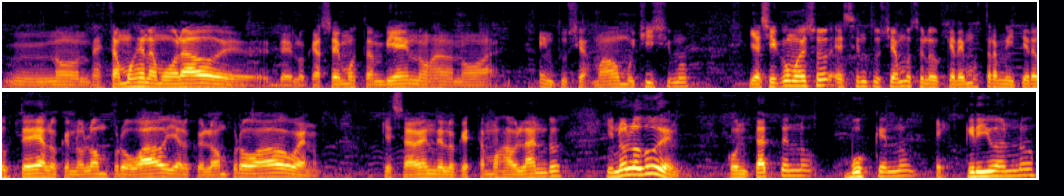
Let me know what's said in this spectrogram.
mm, nos, estamos enamorados de, de lo que hacemos también, nos ha, nos ha entusiasmado muchísimo. Y así como eso, ese entusiasmo se lo queremos transmitir a ustedes, a los que no lo han probado y a los que lo han probado, bueno, que saben de lo que estamos hablando. Y no lo duden, contáctenos, búsquennos, escríbanos,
